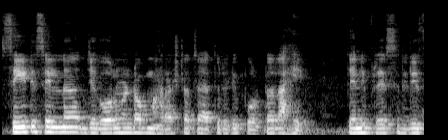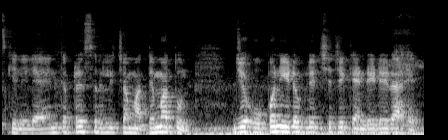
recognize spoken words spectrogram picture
सी ई टी सेलनं जे गव्हर्नमेंट ऑफ महाराष्ट्राचं ॲथॉरिटी पोर्टल आहे त्यांनी प्रेस रिलीज केलेली आहे. आणि त्या प्रेस रिलीजच्या माध्यमातून जे ओपन ई डब्ल्यूचे जे कॅन्डिडेट आहेत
